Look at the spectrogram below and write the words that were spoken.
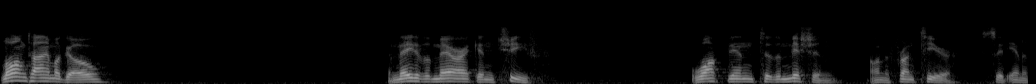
Long time ago, a Native American chief walked into the mission on the frontier, sit in a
